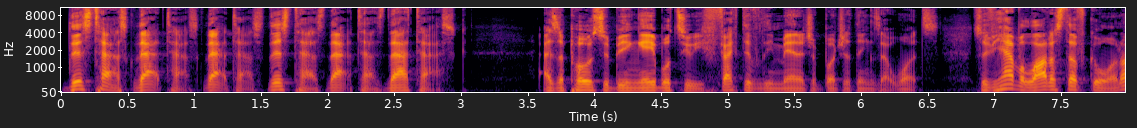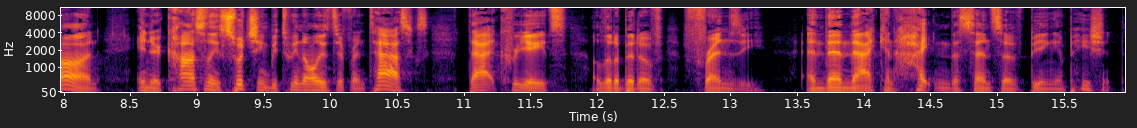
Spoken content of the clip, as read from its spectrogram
this task, that task, that task, this task, that task, that task, as opposed to being able to effectively manage a bunch of things at once. So if you have a lot of stuff going on and you're constantly switching between all these different tasks, that creates a little bit of frenzy. And then that can heighten the sense of being impatient.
